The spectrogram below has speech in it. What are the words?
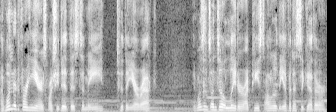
I wondered for years why she did this to me, to the Yurak. It wasn't until later I pieced all of the evidence together.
